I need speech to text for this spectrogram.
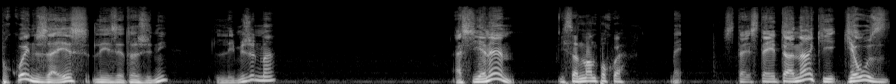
pourquoi ils nous haïssent, les États-Unis, les musulmans. À CNN. Ils se demandent pourquoi. Mais c'était étonnant qu'ils qu'ils osent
